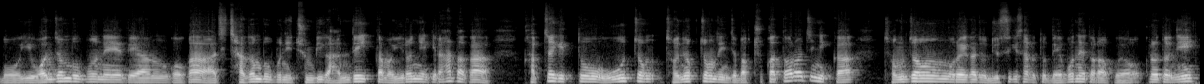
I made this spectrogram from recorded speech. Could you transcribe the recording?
뭐 이 원전 부분에 대한 거가 아직 작은 부분이 준비가 안 돼 있다 뭐 이런 얘기를 하다가 갑자기 또 오후 정 저녁 정도 이제 막 주가 떨어지니까 정정으로 해가지고 뉴스 기사를 또 내보내더라고요. 그러더니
